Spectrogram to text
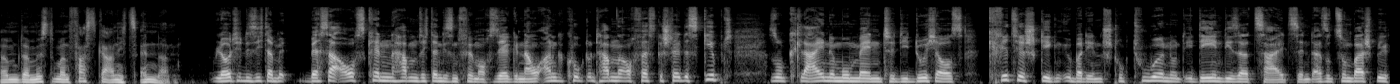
Ähm, da müsste man fast gar nichts ändern. Leute, die sich damit besser auskennen, haben sich dann diesen Film auch sehr genau angeguckt und haben dann auch festgestellt, es gibt so kleine Momente, die durchaus kritisch gegenüber den Strukturen und Ideen dieser Zeit sind. Also zum Beispiel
